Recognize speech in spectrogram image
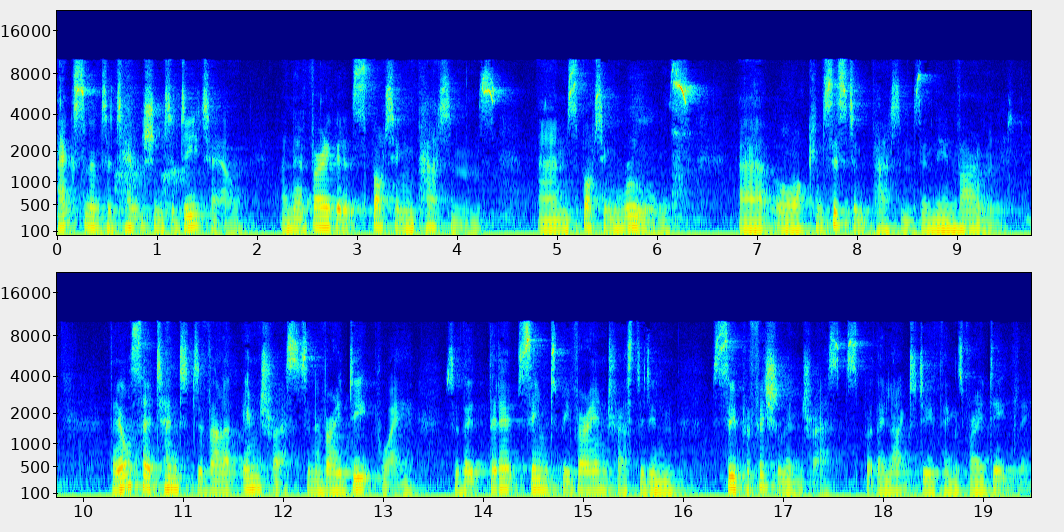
excellent attention to detail and they're very good at spotting patterns and spotting rules uh, or consistent patterns in the environment. They also tend to develop interests in a very deep way, so they, they don't seem to be very interested in superficial interests, but they like to do things very deeply.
